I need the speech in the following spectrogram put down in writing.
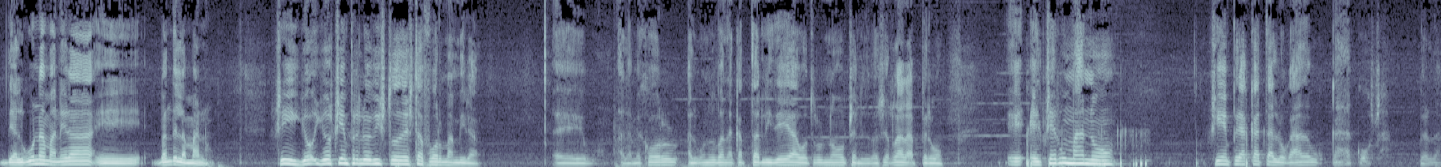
de alguna manera eh, van de la mano. Sí, yo, yo siempre lo he visto de esta forma, mira. Eh, a lo mejor algunos van a captar la idea, otros no, se les va a hacer rara, pero eh, el ser humano siempre ha catalogado cada cosa, ¿verdad?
